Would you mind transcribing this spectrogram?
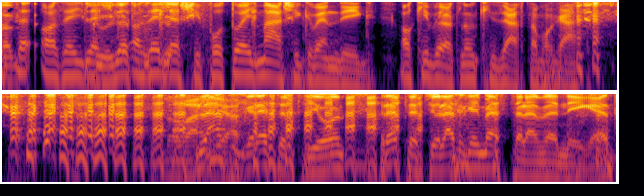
Az, az, egy lesi, az egy lesi fotó, egy másik vendég, aki véletlenül kizárta magát. Látunk a recepción, recepción látunk egy mesztelen vendéget,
